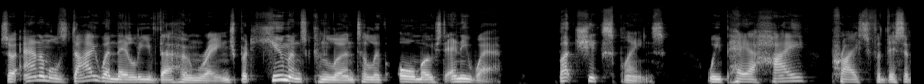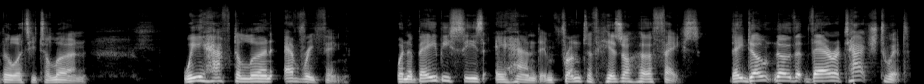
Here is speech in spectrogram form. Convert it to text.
So animals die when they leave their home range, but humans can learn to live almost anywhere. But she explains, we pay a high price for this ability to learn. We have to learn everything when a baby sees a hand in front of his or her face, they don't know that they're attached to it,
